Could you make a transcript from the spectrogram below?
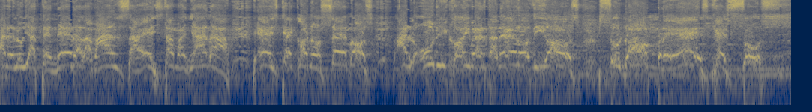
aleluya, tener alabanza esta mañana, es que conocemos al único y verdadero Dios. Su nombre es Jesús.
